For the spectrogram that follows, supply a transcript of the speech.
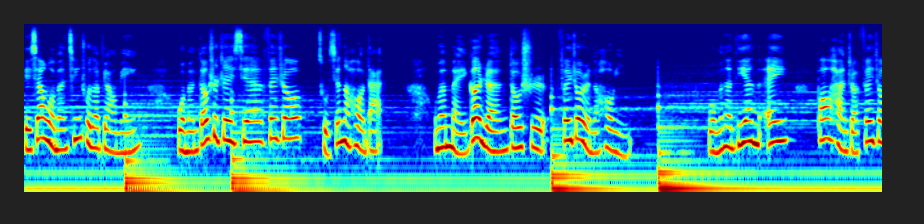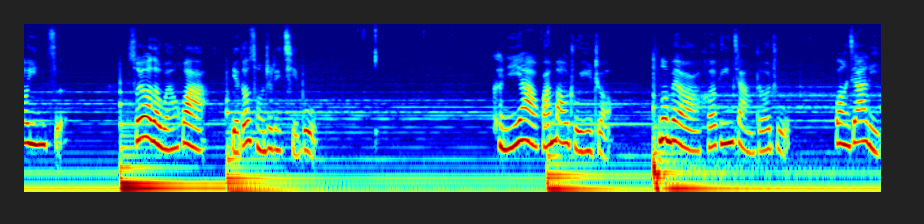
也向我们清楚地表明。我们都是这些非洲祖先的后代，我们每一个人都是非洲人的后裔。我们的 DNA 包含着非洲因子，所有的文化也都从这里起步。肯尼亚环保主义者、诺贝尔和平奖得主旺加里·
